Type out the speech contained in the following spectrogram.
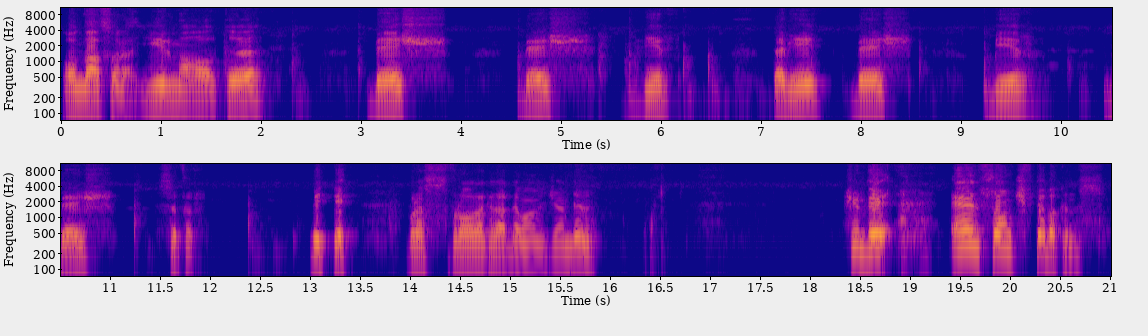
Ondan sonra 26, 5, 5, 1, tabii 5, 1, 5, 0. Bitti. Burası sıfır olana kadar devam edeceğim değil mi? Şimdi en son çifte bakınız.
